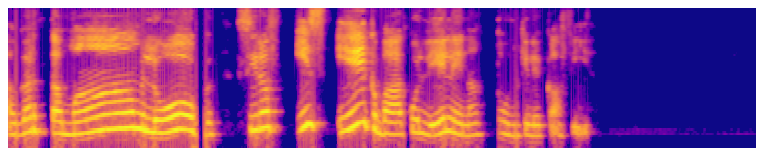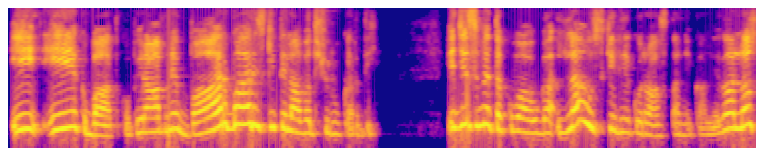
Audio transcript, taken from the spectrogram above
اگر تمام لوگ صرف اس ایک بات کو لے لینا تو ان کے لیے کافی ہے۔ ایک بات کو۔ پھر آپ نے بار بار اس کی تلاوت شروع کر دی۔ کہ جس میں تقوی ہوگا، اللہ اس کے لیے کوئی راستہ نکالے گا۔ اللہ اس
